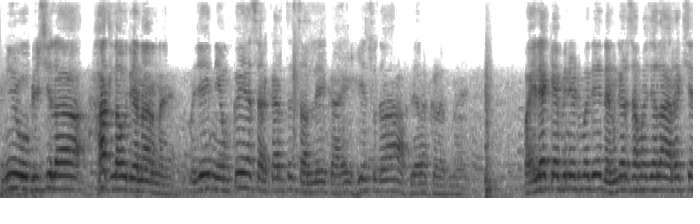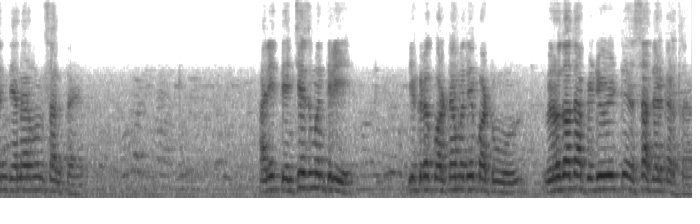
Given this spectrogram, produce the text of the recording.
मी ओबीसीला हात लावू देणार नाही. म्हणजे नेमकं या सरकारचं चाललंय काय हे सुद्धा आपल्याला कळत नाही. पहिल्या कॅबिनेटमध्ये धनगर समाजाला आरक्षण देणार म्हणून सांगतायत. आणि त्यांचेच मंत्री इकडं कोर्टामध्ये पाठवून विरोधात अफिडेविट सादर करतात.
